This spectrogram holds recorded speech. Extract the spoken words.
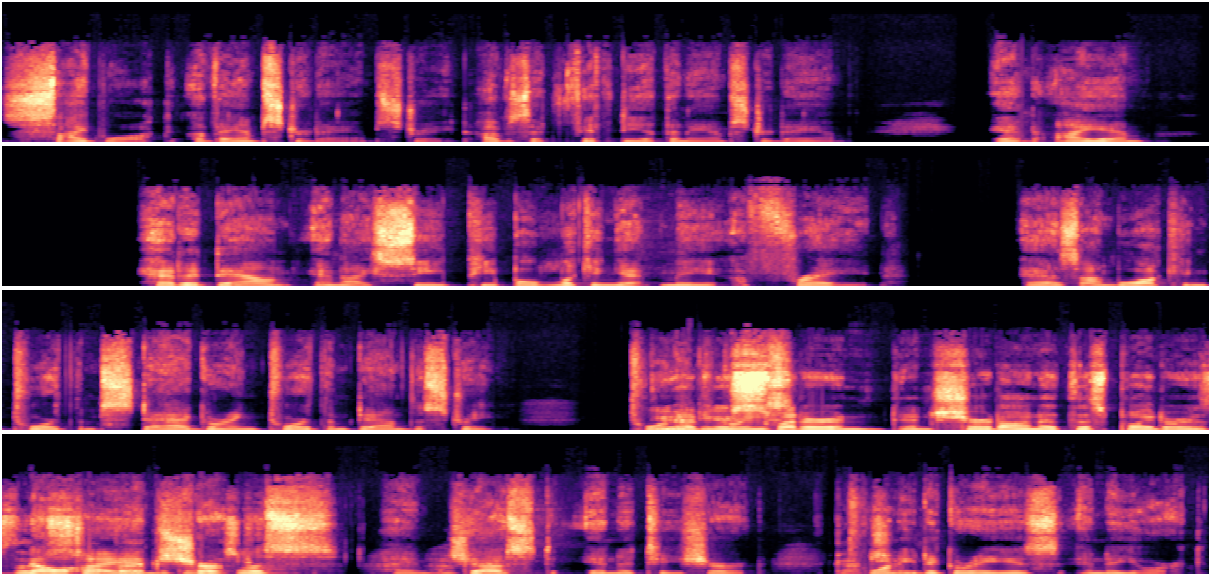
sidewalk of Amsterdam Street. I was at 50th and Amsterdam, and I am headed down and I see people looking at me afraid as I'm walking toward them, staggering toward them down the street. Do you have your sweater and, and shirt on at this point, or is those No, I am shirtless. I am Okay. just in a t-shirt. Restaurant? 20 degrees in New York.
